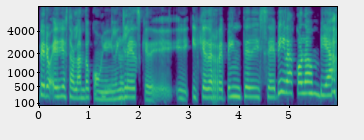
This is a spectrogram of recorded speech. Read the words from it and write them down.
pero ella está hablando con el inglés que, y, que de repente dice, ¡Viva Colombia!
